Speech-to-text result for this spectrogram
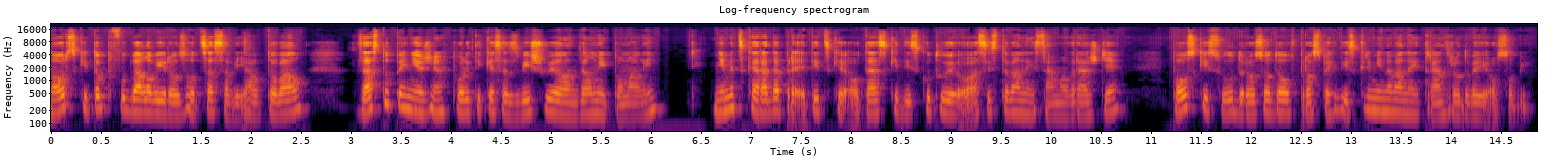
norský top futbalový rozhodca sa vyautoval, zastúpenie žien v politike sa zvyšuje len veľmi pomaly, Nemecká rada pre etické otázky diskutuje o asistovanej samovražde, Polský súd rozhodol v prospech diskriminovanej transrodovej osoby.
